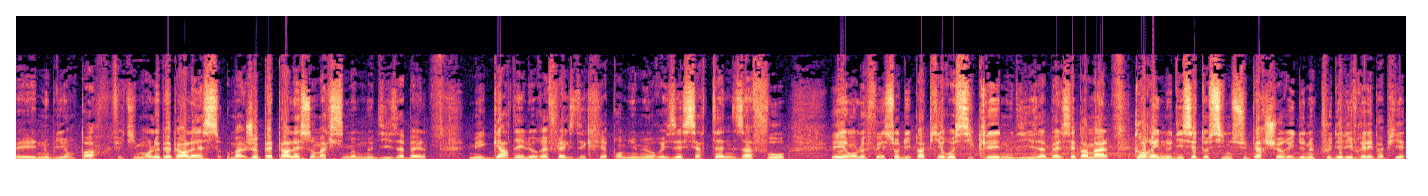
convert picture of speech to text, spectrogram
Et n'oublions pas, effectivement, le paperless, je paperless au maximum, nous dit Isabelle, mais gardez le réflexe d'écrire pour mieux mémoriser certaines infos. Et on le fait sur du papier recyclé, nous dit Isabelle, c'est pas mal. Corinne nous dit c'est aussi une supercherie de ne plus délivrer les papiers,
